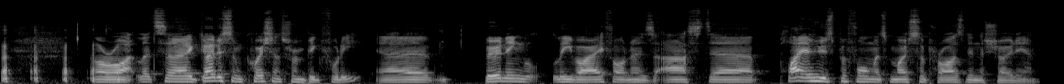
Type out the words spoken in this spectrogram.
All right, let's uh, go to some questions from Big Footy. Uh, Burning Levi Athon has asked uh, player whose performance most surprised in the showdown.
